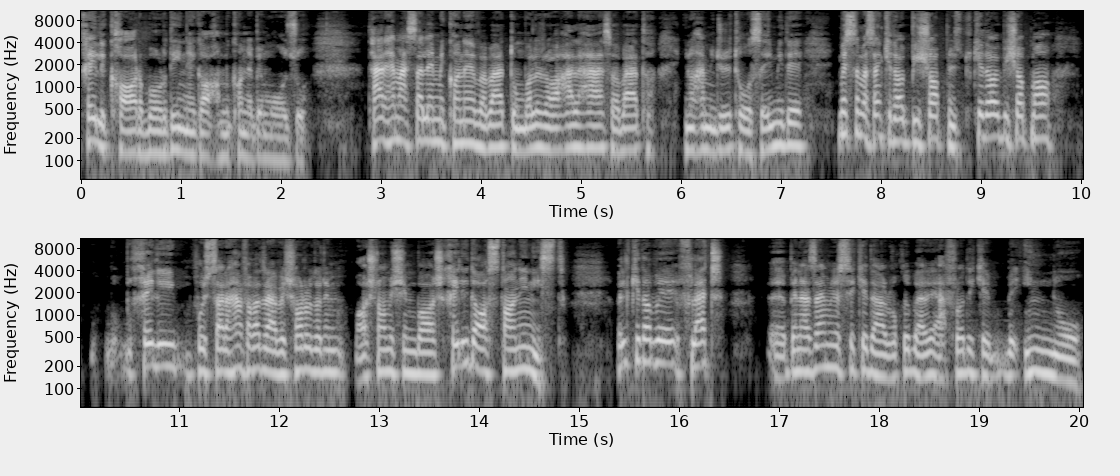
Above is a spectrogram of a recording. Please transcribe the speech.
خیلی کاربردی نگاه می‌کنه به موضوع. طرح مسئله می‌کنه و بعد دنبال راه حل هست و بعد اینو همینجوری توسعه میده. مثل مثلا کتاب بیشاپ نیست. تو کتاب بیشاپ ما خیلی پشت سر هم فقط روش ها رو داریم آشنا میشیم باش. خیلی داستانی نیست. ولی کتاب فلت به نظر می‌رسه که در واقع برای افرادی که به این نوع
